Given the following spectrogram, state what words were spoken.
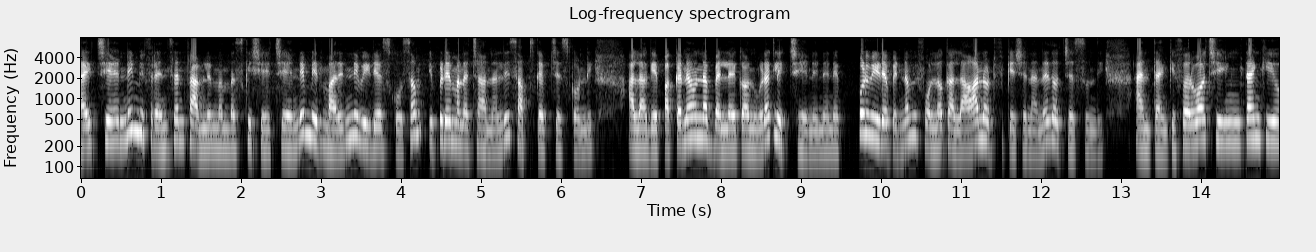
లైక్ చేయండి. మీ ఫ్రెండ్స్ అండ్ ఫ్యామిలీ మెంబర్స్కి షేర్ చేయండి. మీరు మరిన్ని వీడియోస్ కోసం ఇప్పుడే మన ఛానల్ని సబ్స్క్రైబ్ చేసుకోండి. అలాగే పక్కనే ఉన్న బెల్ ఐకాన్ కూడా క్లిక్ చేయండి. నేను ఎప్పుడు వీడియో పెట్టినా మీ ఫోన్లోకి అలా నోటిఫికేషన్ అనేది వచ్చేస్తుంది. And thank you for watching thank you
